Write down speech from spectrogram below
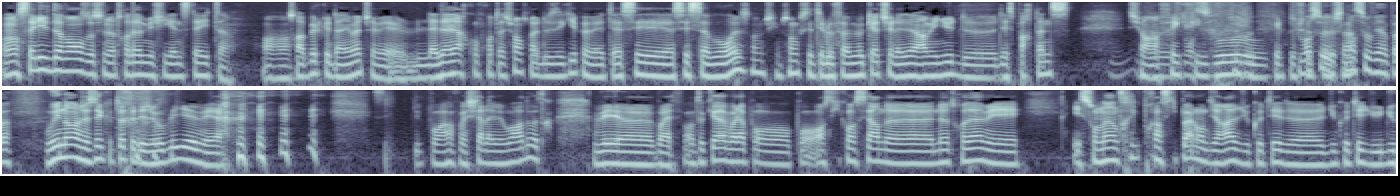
on salive d'avance de ce Notre-Dame Michigan State. On se rappelle que le dernier match avait, la dernière confrontation entre les deux équipes avait été assez, assez savoureuse, hein, parce qu'il me semble que c'était le fameux catch à la dernière minute de, des Spartans sur un fake field goal ou quelque chose comme ça. Je m'en souviens pas. Oui, non, je sais que toi t'as déjà oublié, mais c'est pour rafraîchir la mémoire d'autres. Mais euh, bref, en tout cas, voilà pour, pour en ce qui concerne euh, Notre-Dame et et son intrigue principale, on dira, du côté, du,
